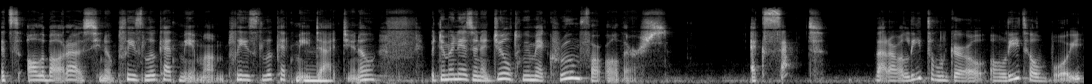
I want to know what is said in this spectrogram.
It's all about us you know please look at me mom. Please look at me mm. dad you know. But normally as an adult we make room for others. Except that our little girl or little boy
